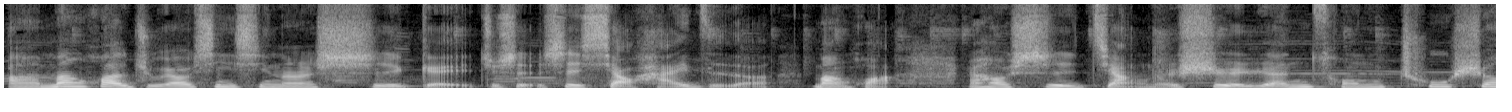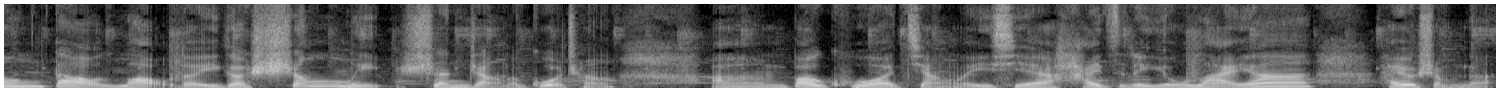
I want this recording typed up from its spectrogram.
啊、漫画的主要信息呢是给就是是小孩子的漫画，然后是讲的是人从出生到老的一个生理生长的过程。嗯，包括讲了一些孩子的由来呀、还有什么的。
